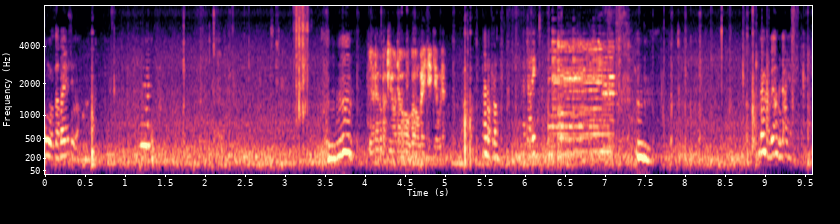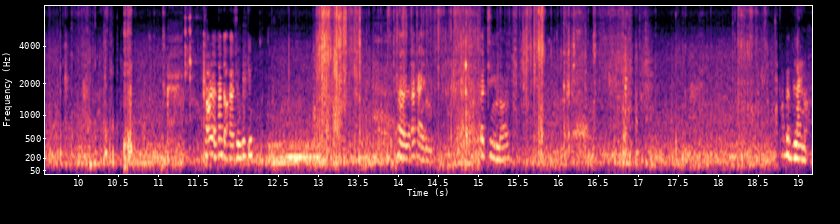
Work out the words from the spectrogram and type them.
ปุ๊บปุ๊บตะบุ้งยาชินอืม Yo le cogí una boca un vestido. ขนมอาจารย์อืมไม่เหมือนไม่ได้เขาเลยตั้งดอกอาชีพจิ๊บเออตั้งไก่ก็ชิมมั้งเขาเป็นไรเนาะ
